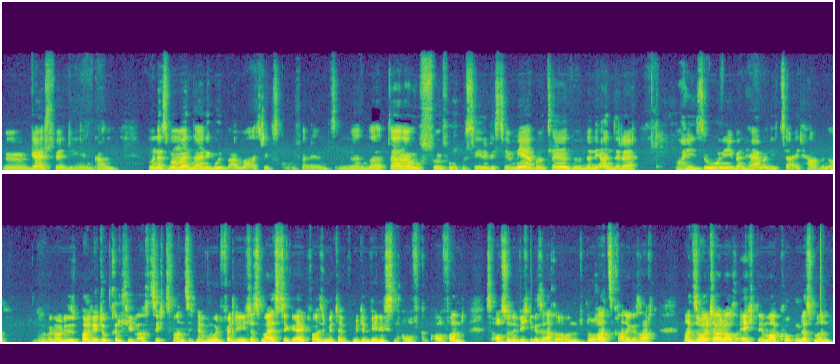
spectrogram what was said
äh, Geld verdienen kann. Und das ist momentan eine Goodbye Matrix Konferenz. Und dann darauf fokussiere ich ein bisschen mehr Prozent und dann die andere mache ich so nebenher, wenn ich Zeit habe noch. Genau, dieses Pareto-Prinzip 80-20, ne, womit verdiene ich das meiste Geld quasi mit, der, mit dem wenigsten Auf, Aufwand, ist auch so eine wichtige Sache. Und Dora hat es gerade gesagt, man sollte halt auch echt immer gucken, dass man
